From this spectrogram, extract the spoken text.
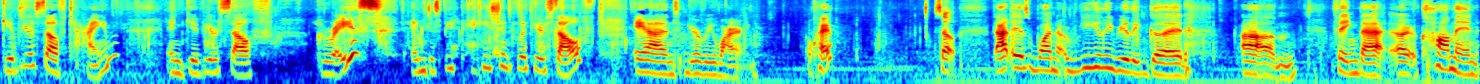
give yourself time and give yourself grace and just be patient with yourself and your rewiring. Okay? So, that is one really, really good um, thing that a common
